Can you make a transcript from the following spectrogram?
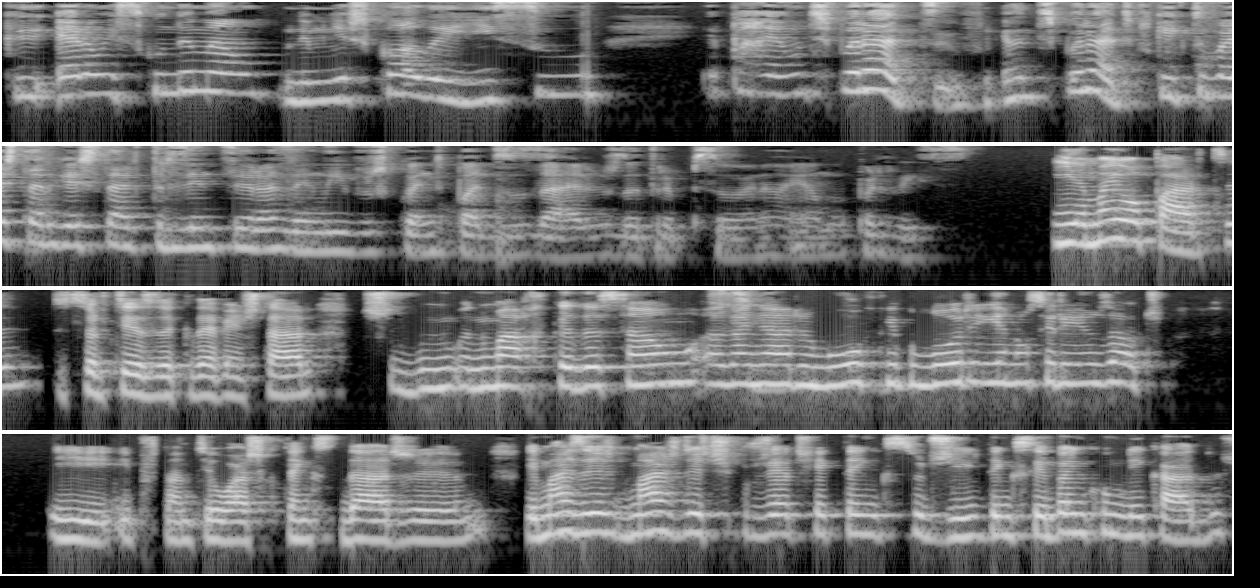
que eram em segunda mão na minha escola e isso epá, é um disparate. É um disparate. Porque é que tu vais estar a gastar 300 euros em livros quando podes usar os de outra pessoa, não é? É uma parvice e a maior parte, de certeza que devem estar, numa arrecadação a ganhar mofo e bolor e a não serem usados. E, e, portanto, eu acho que tem que se dar, eh, e mais, mais destes projetos que é que têm que surgir, têm que ser bem comunicados,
